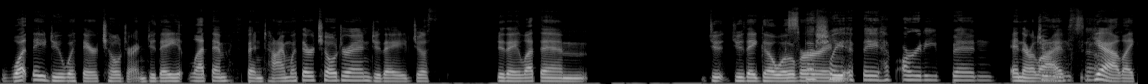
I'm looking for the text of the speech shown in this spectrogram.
what they do with their children. Do they let them spend time with their children? Do they just, do they let them, do, do they go over Especially and- if they have already been. in their lives? so. Yeah. Like,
